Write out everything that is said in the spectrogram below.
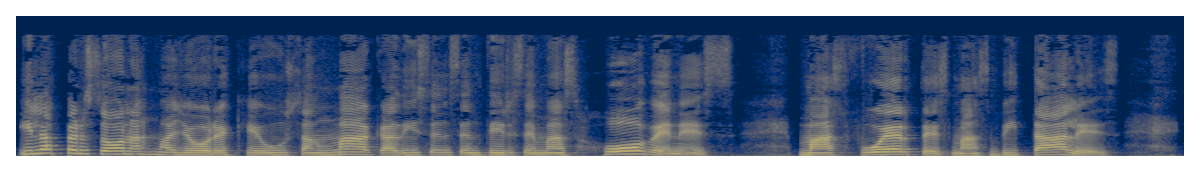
Y las personas mayores que usan maca dicen sentirse más jóvenes, más fuertes, más vitales.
